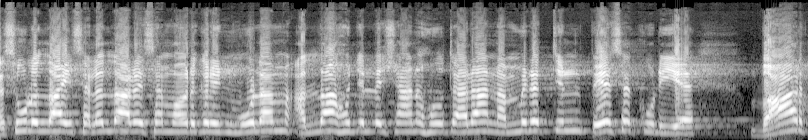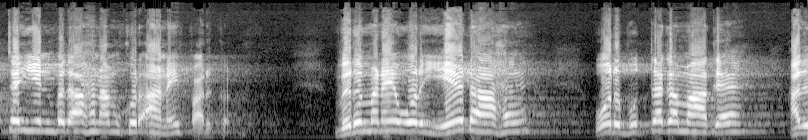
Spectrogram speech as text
ரசூலுல்லாய் ஸல்லல்லாஹு அலைஹி அவர்களின் மூலம் அல்லாஹு ஜல்லஷானுஹு தஆலா நம்மிடத்தில் பேசக்கூடிய வார்த்தை என்பதாக நாம் குர்ஆனை பார்க்கணும். வெறுமனே ஒரு ஏடாக ஒரு புத்தகமாக அது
